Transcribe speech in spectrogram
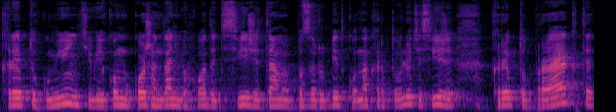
крипто-ком'юніті, в якому кожен день виходять свіжі теми по заробітку на криптовалюті, свіжі криптопроекти.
